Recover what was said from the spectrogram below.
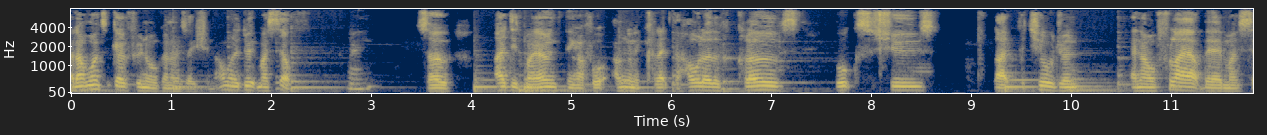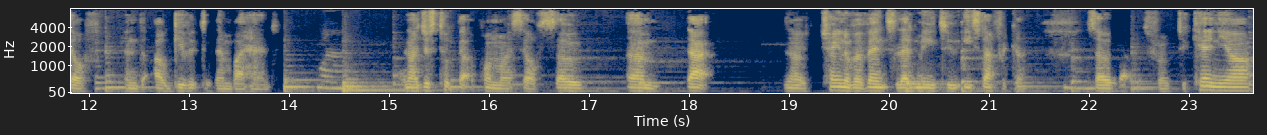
i don't want to go through an organization i want to do it myself right so I did my own thing. I thought I'm going to collect a whole load of clothes, books, shoes, like for children, and I'll fly out there myself and I'll give it to them by hand. wow And I just took that upon myself. So um, that you know chain of events led me to East Africa. So that was from to Kenya,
